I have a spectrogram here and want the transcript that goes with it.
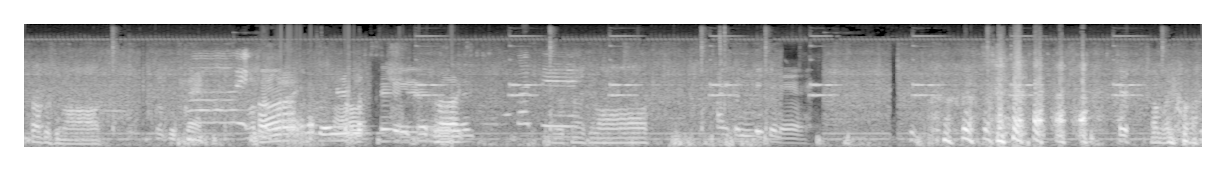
スタートします。そうですね。はい。はい。ありがとうございます。はい。頑張っよろしくおて願いします。はい、と見てね。頑張ります。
